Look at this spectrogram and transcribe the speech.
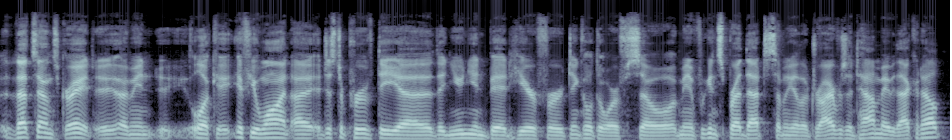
that sounds great. I mean, look, if you want, I just approved the uh, the union bid here for Dinkeldorf. So, I mean, if we can spread that to some of the other drivers in town, maybe that could help.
